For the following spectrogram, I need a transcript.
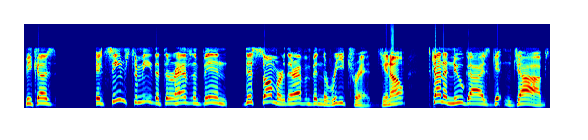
because it seems to me that there hasn't been, this summer, there haven't been the retreads, you know? It's kind of new guys getting jobs.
